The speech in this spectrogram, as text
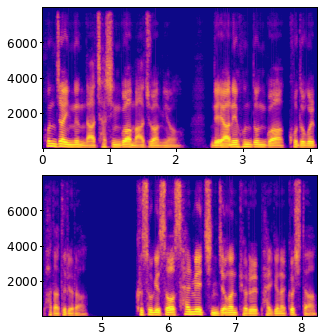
혼자 있는 나 자신과 마주하며 내 안의 혼돈과 고독을 받아들여라. 그 속에서 삶의 진정한 별을 발견할 것이다.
